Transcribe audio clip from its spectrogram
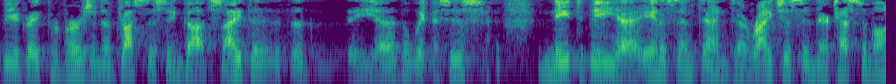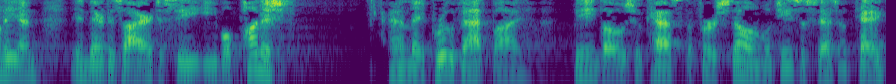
be a great perversion of justice in God's sight. the the, uh, the witnesses need to be uh, innocent and uh, righteous in their testimony and in their desire to see evil punished. And they prove that by being those who cast the first stone. Well, Jesus says, okay,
